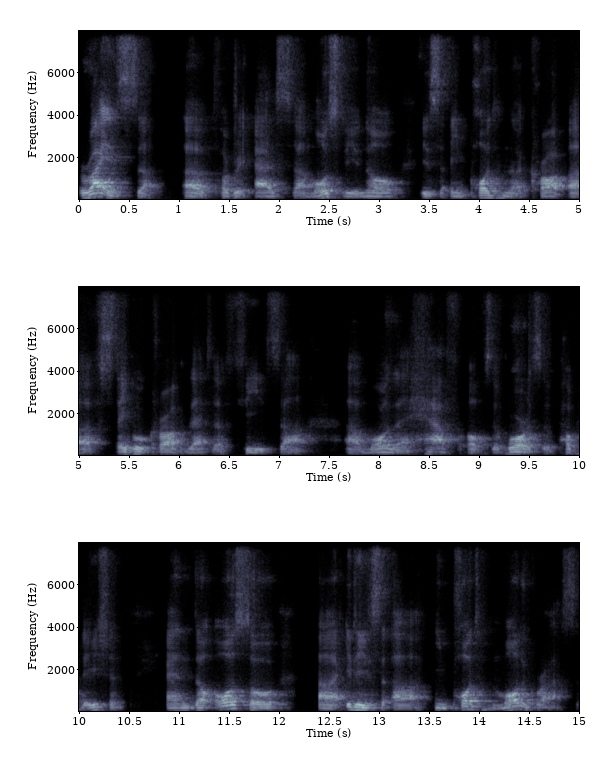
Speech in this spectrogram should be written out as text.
rice, uh, probably as uh, most of you know, is an important crop, uh, stable crop that feeds uh, uh, more than half of the world's population. And also, uh, it is an important monograss,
